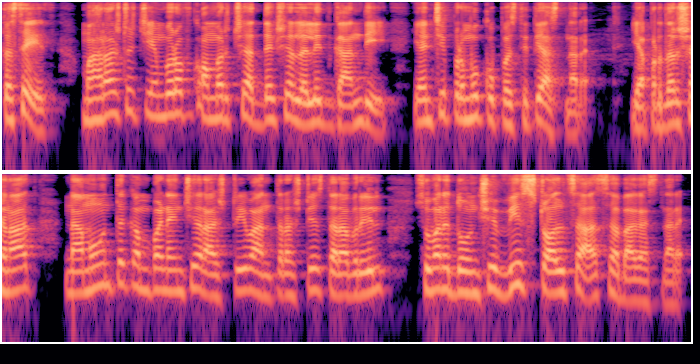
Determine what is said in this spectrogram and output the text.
तसेच महाराष्ट्र चेंबर ऑफ कॉमर्सचे अध्यक्ष ललित गांधी यांची प्रमुख उपस्थिती असणार आहे. या प्रदर्शनात नामवंत कंपन्यांचे राष्ट्रीय व आंतरराष्ट्रीय स्तरावरील सुमारे दोनशे वीस स्टॉलचा सहभाग असणार आहे.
